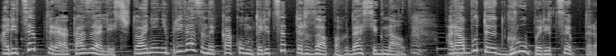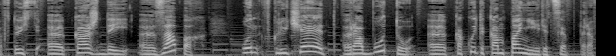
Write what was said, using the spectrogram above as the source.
А рецепторы оказались, что они не привязаны к какому-то рецептор-запах, да, сигнал, работают группы рецепторов. То есть э, каждый э, запах, он включает работу э, какой-то компании рецепторов.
